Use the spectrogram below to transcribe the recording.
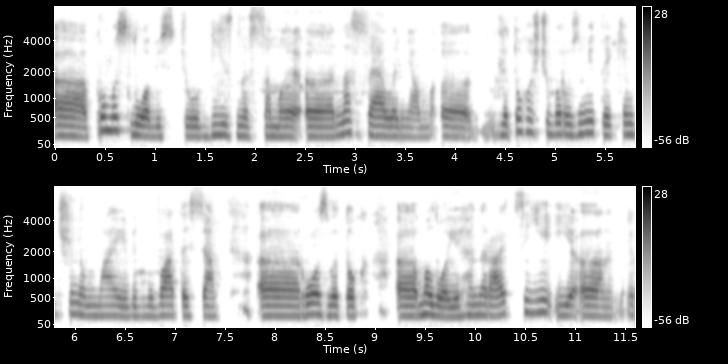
е, промисловістю, бізнесами, е, населенням е, для того, щоб розуміти, яким чином має відбуватися е, розвиток е, малої генерації і, е, і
